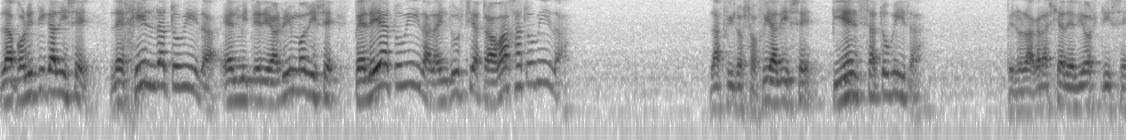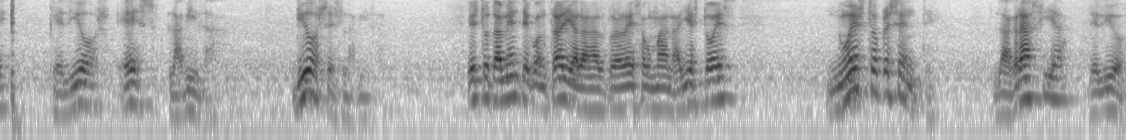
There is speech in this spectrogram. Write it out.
La política dice, legisla tu vida. El materialismo dice, pelea tu vida. La industria trabaja tu vida. La filosofía dice, piensa tu vida. Pero la gracia de Dios dice que Dios es la vida. Dios es la vida es totalmente contraria a la naturaleza humana y esto es nuestro presente, la gracia de Dios.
